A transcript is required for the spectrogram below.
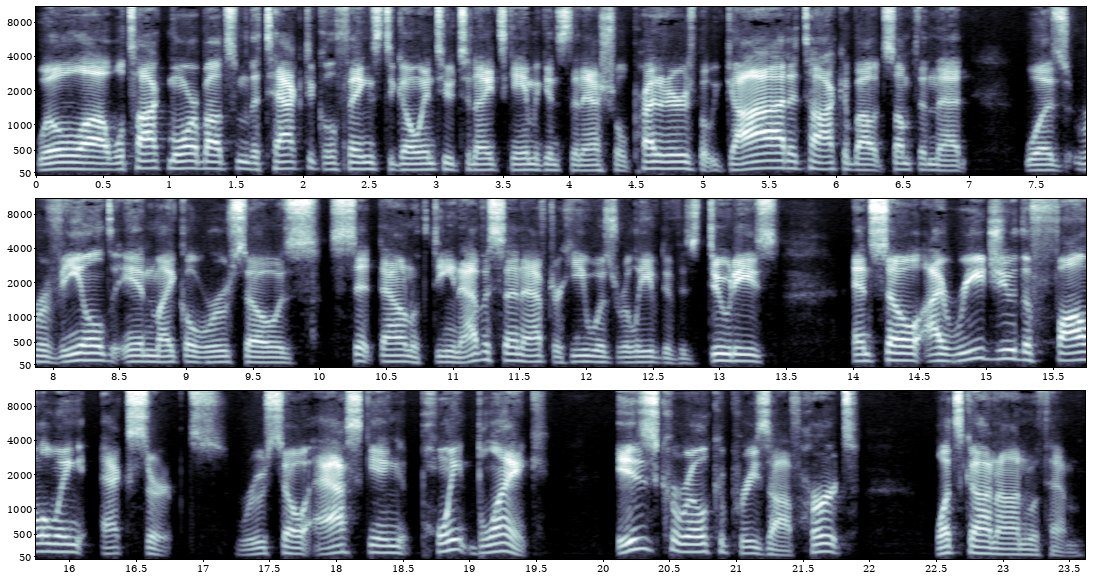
we'll uh, we'll talk more about some of the tactical things to go into tonight's game against the Nashville Predators, but we got to talk about something that was revealed in Michael Russo's sit down with Dean Evason after he was relieved of his duties. And so I read you the following excerpts Russo asking point blank, Is Kirill Kaprizov hurt? What's gone on with him?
